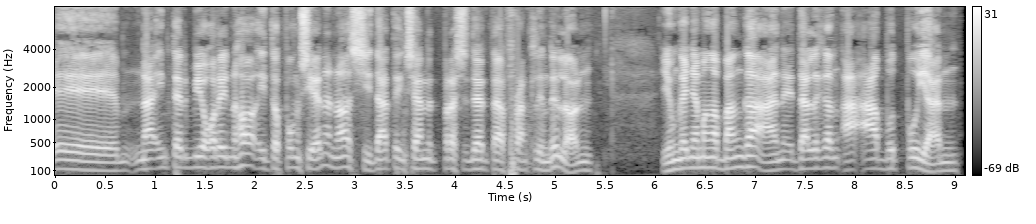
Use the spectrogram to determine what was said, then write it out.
eh, na-interview ko rin ho, ito pong si, ano, no, si dating Senate President ah, Franklin Dillon, yung ganyang mga banggaan, eh, talagang aabot po yan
